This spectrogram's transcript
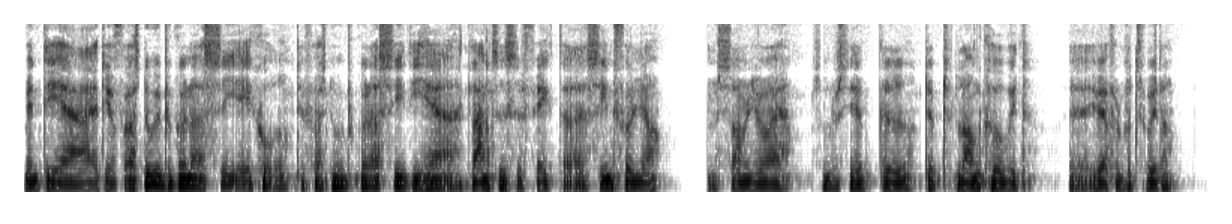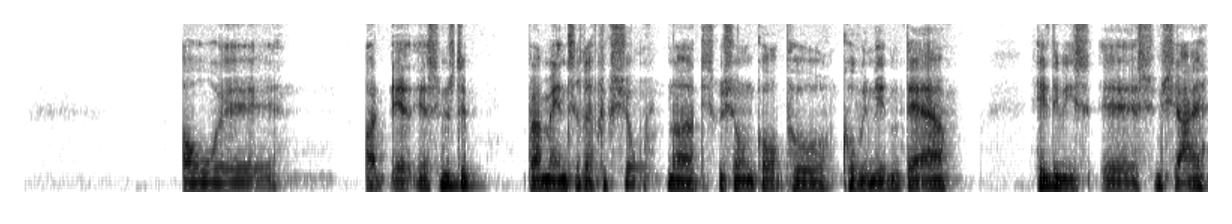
men det er, det er jo først nu, vi begynder at se ekkoet. Det er først nu, vi begynder at se de her langtidseffekter og senfølger, som jo er, som du siger, blevet døbt long covid, øh, i hvert fald på Twitter. Og, øh, og jeg, jeg synes, det bør man til refleksion, når diskussionen går på covid-19. Der er heldigvis, øh, synes jeg,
